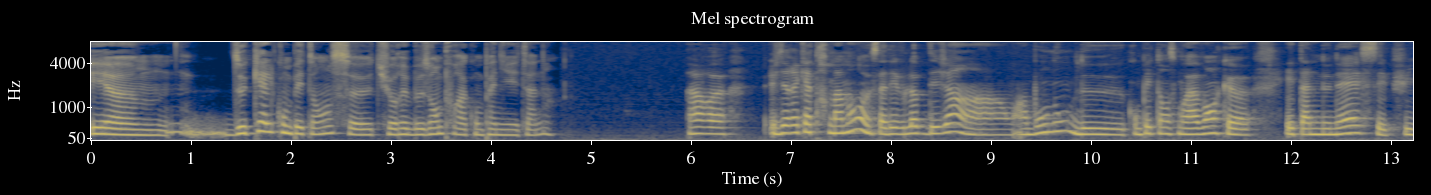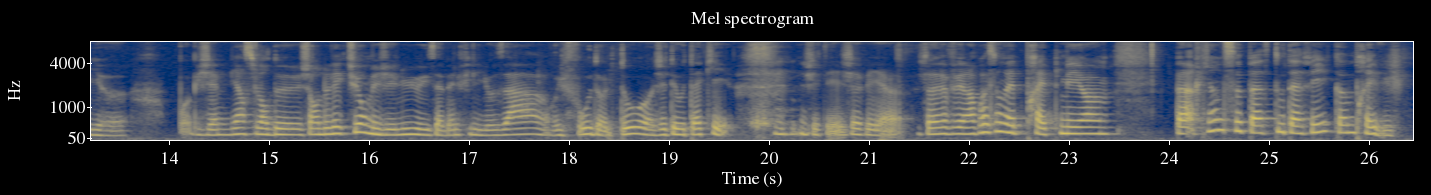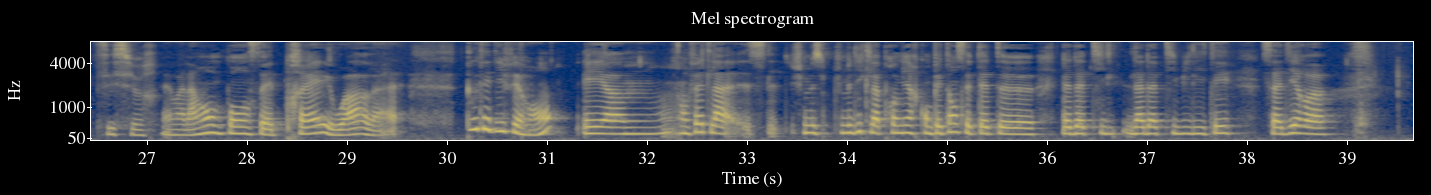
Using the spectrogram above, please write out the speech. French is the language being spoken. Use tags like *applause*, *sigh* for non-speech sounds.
Et de quelles compétences tu aurais besoin pour accompagner Ethan? Alors, je dirais qu'être maman, ça développe déjà un, bon nombre de compétences. Moi, avant que Ethan ne naisse, et puis, j'aime bien ce genre de, genre de lecture, mais j'ai lu Isabelle Filiosa, Ruffo, Dolto, j'étais au taquet. *laughs* j'avais, j'avais l'impression d'être prête, mais bah, rien ne se passe tout à fait comme prévu. C'est sûr. Et voilà, on pense être prêt et waouh, bah, tout est différent. Et euh, en fait, là, je me, dis que la première compétence, c'est peut-être euh, l'adaptabilité, c'est-à-dire euh,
